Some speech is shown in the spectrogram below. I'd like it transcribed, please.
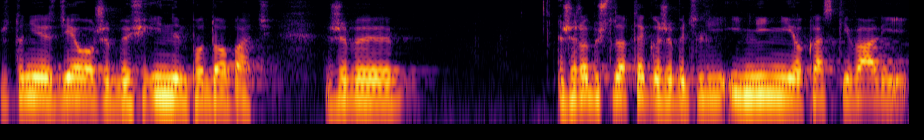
że to nie jest dzieło, żeby się innym podobać, żeby że robisz to dlatego, żeby ci inni, inni oklaskiwali,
